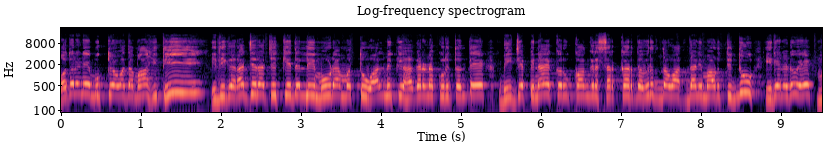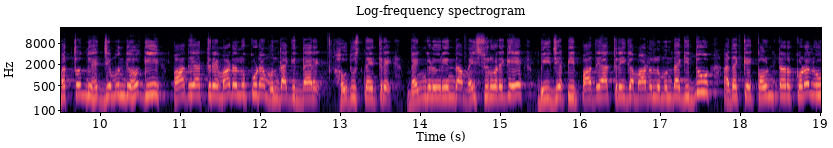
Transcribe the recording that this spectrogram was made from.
ಮೊದಲನೇ ಮುಖ್ಯವಾದ ಮಾಹಿತಿ. ಇದೀಗ ರಾಜ್ಯ ರಾಜಕೀಯದಲ್ಲಿ ಮೂಡ ಮತ್ತು ವಾಲ್ಮೀಕಿ ಹಗರಣ ಕುರಿತಂತೆ ಬಿಜೆಪಿ ನಾಯಕರು ಕಾಂಗ್ರೆಸ್ ಸರ್ಕಾರದ ವಿರುದ್ಧ ವಾಗ್ದಾಳಿ ಮಾಡುತ್ತಿದ್ದು, ಇದೇ ನಡುವೆ ಮತ್ತೊಂದು ಹೆಜ್ಜೆ ಮುಂದೆ ಹೋಗಿ ಪಾದಯಾತ್ರೆ ಮಾಡಲು ಕೂಡ ಮುಂದಾಗಿದ್ದಾರೆ. ಹೌದು ಸ್ನೇಹಿತರೆ, ಬೆಂಗಳೂರಿಂದ ಮೈಸೂರುವರೆಗೆ ಬಿಜೆಪಿ ಪಾದಯಾತ್ರೆ ಈಗ ಮಾಡಲು ಮುಂದಾಗಿದ್ದು, ಅದಕ್ಕೆ ಕೌಂಟರ್ ಕೊಡಲು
